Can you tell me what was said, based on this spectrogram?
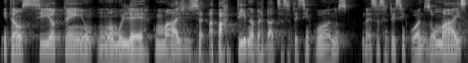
Então, se eu tenho uma mulher com mais de, a partir, na verdade, de 65 anos, né, 65 anos ou mais,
